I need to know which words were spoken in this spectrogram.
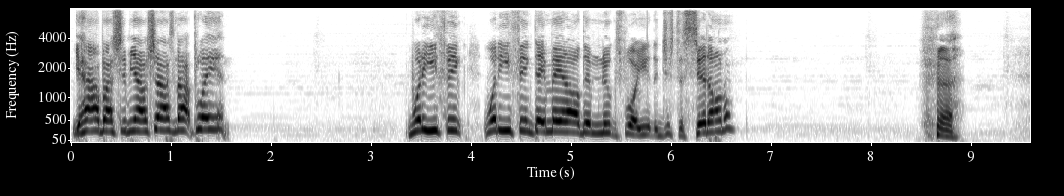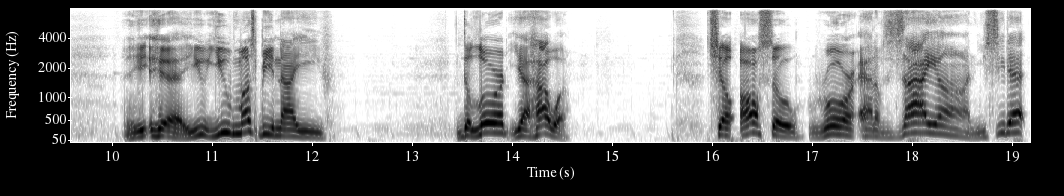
Yeah, how about Shem Shah's not playing? What do you think? What do you think they made all them nukes for? You just to sit on them? yeah, you you must be naive. The Lord Yahweh shall also roar out of Zion. You see that?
